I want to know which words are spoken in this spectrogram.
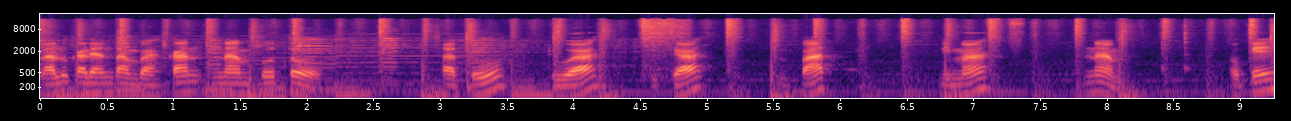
Lalu kalian tambahkan 6 foto. 1 2 3 4 5 6 Oke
